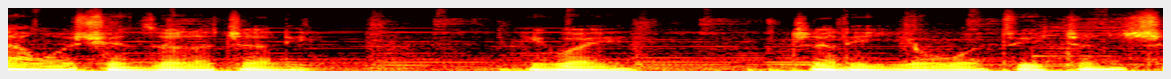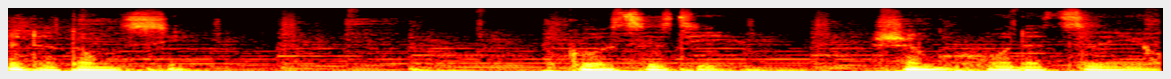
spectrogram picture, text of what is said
但我选择了这里，因为这里有我最珍视的东西——过自己生活的自由。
